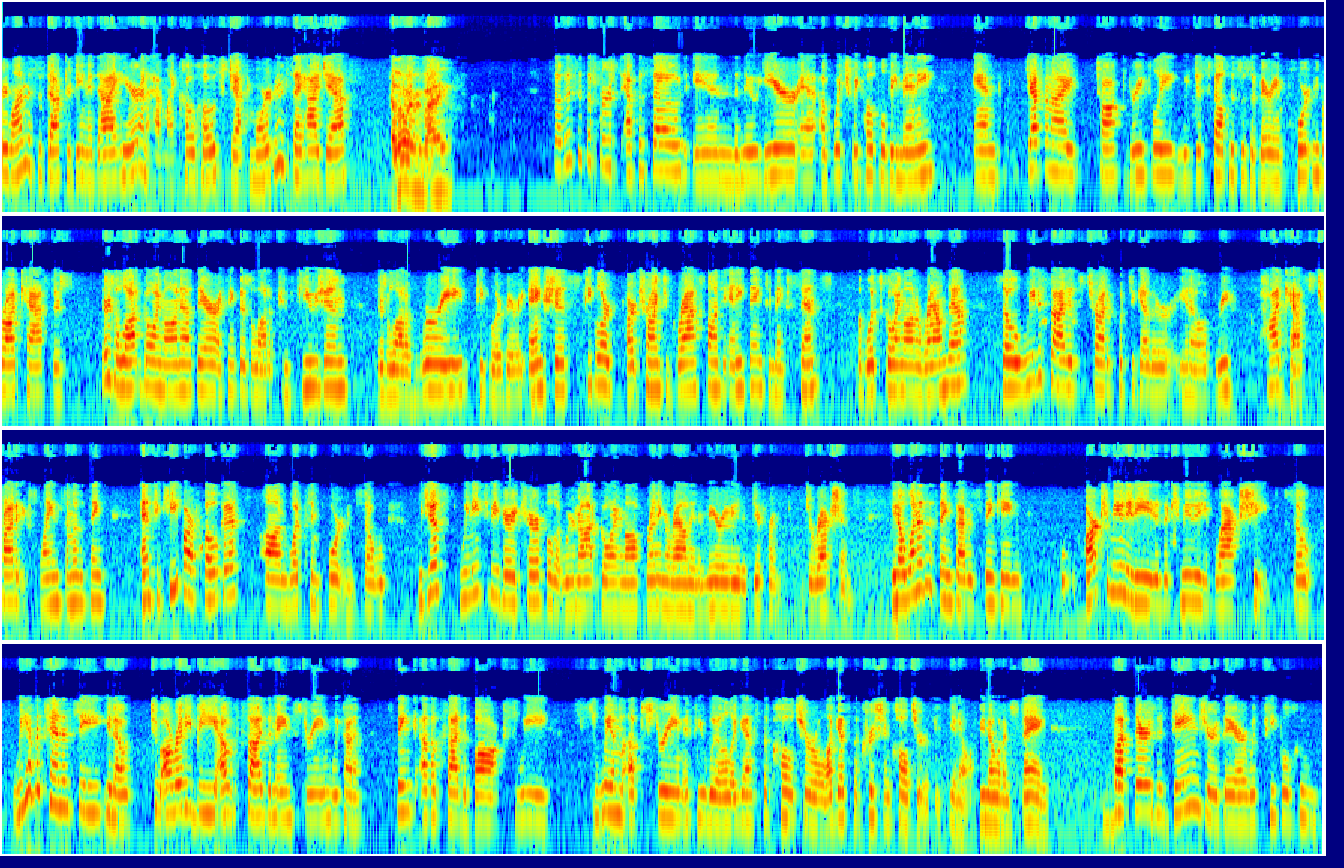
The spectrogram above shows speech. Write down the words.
Everyone. This is Dr. Dinah Dye here, and I have my co-host Jeff Morton. Say hi, Jeff. Hello, everybody. So this is the first episode in the new year, uh, of which we hope will be many. And Jeff and I talked briefly. We just felt this was a very important broadcast. There's there's a lot going on out there. I think there's a lot of confusion. There's a lot of worry. People are very anxious. People are, are trying to grasp onto anything to make sense of what's going on around them. So we decided to try to put together, you know, a brief podcast to try to explain some of the things and to keep our focus on what's important. So we just we need to be very careful that we're not going off running around in a myriad of different directions. You know, one of the things I was thinking our community is a community of black sheep. So we have a tendency, you know, to already be outside the mainstream. We kind of think outside the box. We swim upstream, if you will, against the cultural, against the Christian culture, if you, you know, if you know what I'm saying. But there's a danger there with people who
